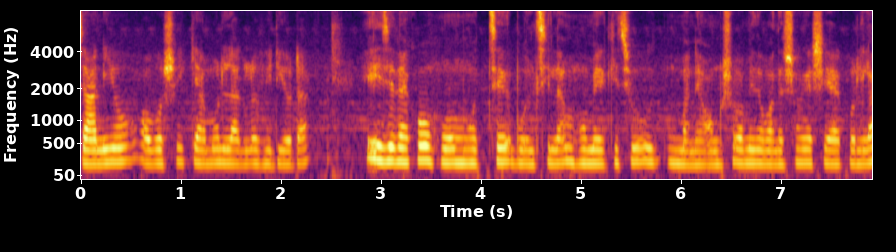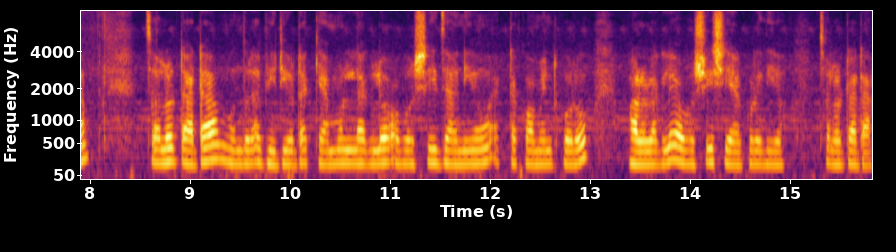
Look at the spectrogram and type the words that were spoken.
জানিও অবশ্যই কেমন লাগল ভিডিওটা। এই যে দেখো, হোম হচ্ছে বলছিলাম, হোমের কিছু মানে অংশ আমি তোমাদের সঙ্গে শেয়ার করলাম। চলো, টাটা। বন্ধুরা, ভিডিওটা কেমন লাগল অবশ্যই জানিও, একটা কমেন্ট করো। ভালো লাগলে অবশ্যই শেয়ার করে দিও। চলো, টাটা।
